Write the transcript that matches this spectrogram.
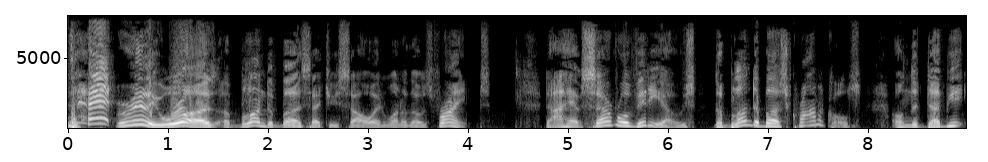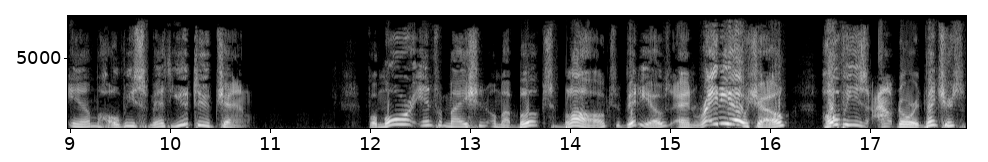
that really was a blunderbuss that you saw in one of those frames. Now, I have several videos, the Blunderbuss Chronicles, on the W.M. Hovey Smith YouTube channel. For more information on my books, blogs, videos, and radio show, Hovey's Outdoor Adventures,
